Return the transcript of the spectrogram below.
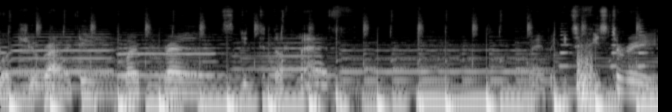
What she writing, my friends? It's not math. Maybe it's history.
